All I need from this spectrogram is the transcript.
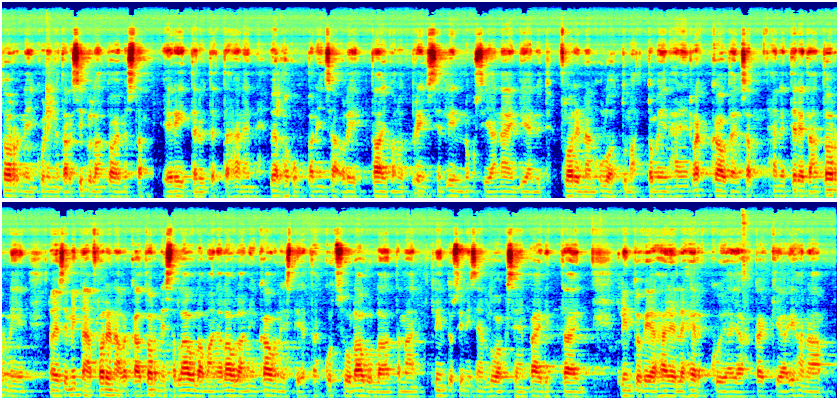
torniin kuningatar Sipulan toimesta, ei riittänyt, että hänen velhokumppaninsa oli taikonut prinssin linnuksi ja näin vienyt Florinan ulottumattomiin hänen rakkautensa. Hänet edetään torniin. No ei se mitään, Florina alkaa tornissa laulamaan ja laulaa niin kauniisti, että kutsuu laulullaan tämän lintusinisen luokseen päivittäin. Lintu vie hänelle herkkuja ja kaikkia ihanaa.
